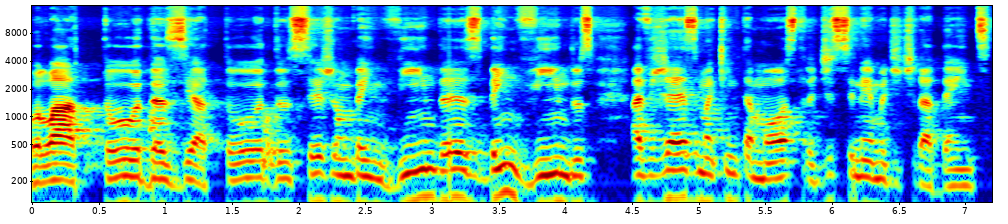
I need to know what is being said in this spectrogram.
Olá a todas e a todos, sejam bem-vindas, bem-vindos à 25ª Mostra de Cinema de Tiradentes,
